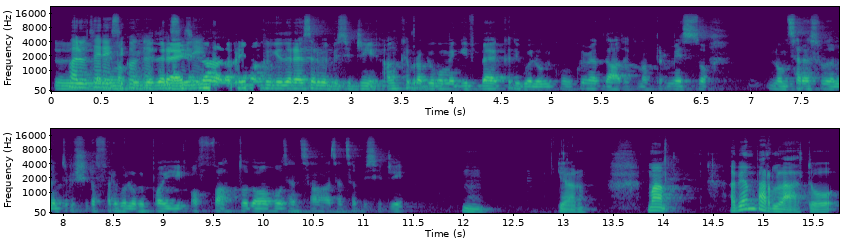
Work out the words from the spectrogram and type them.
Valuterei secondo me. Sì. No, la prima a cui chiederei serve BCG, anche proprio come give back di quello che comunque mi ha dato e che mi ha permesso, non sarei assolutamente riuscito a fare quello che poi ho fatto dopo senza, senza BCG. Mm, chiaro. Ma abbiamo parlato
